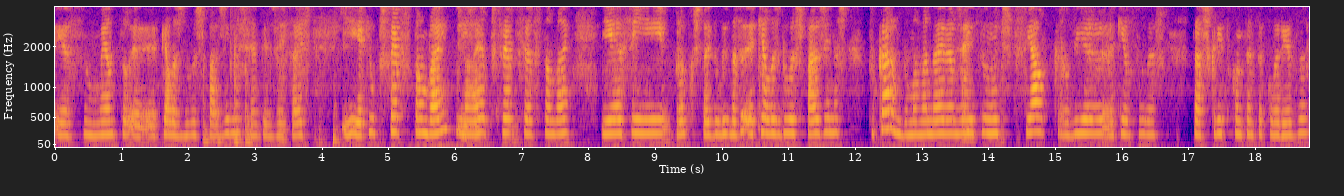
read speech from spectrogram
esse momento, eh, aquelas duas páginas, 116, sim. e aquilo percebe-se tão bem, sim, não é? Percebe-se percebe tão bem. E é assim, pronto, gostei do livro, mas aquelas duas páginas tocaram-me de uma maneira muito, muito especial, que revia aquilo tudo, está escrito com tanta clareza.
